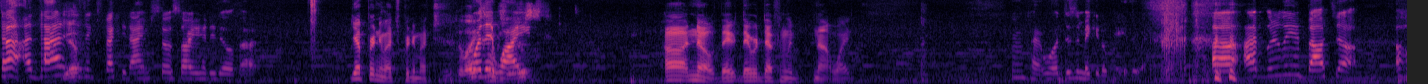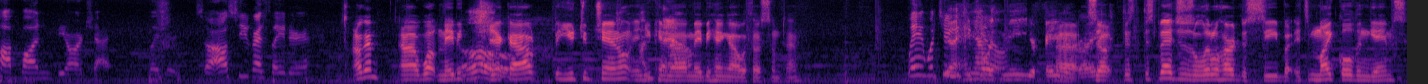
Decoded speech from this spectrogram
That that is Yep. expected. I'm so sorry you had to deal with that. Yeah, pretty much, pretty much. Like Were they white? Uh, no, they they were definitely not white. Okay, well it doesn't make it okay either way. uh, I'm literally about to hop on VR chat later, so I'll see you guys later. Okay. Uh, well, maybe Oh. check out the YouTube channel, and you I'm can uh, maybe hang out with us sometime. Wait, what's your Yeah, YouTube hang out channel? with me, your favorite, Uh, right? So this this badge is a little hard to see, but it's Mike Golden Games.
